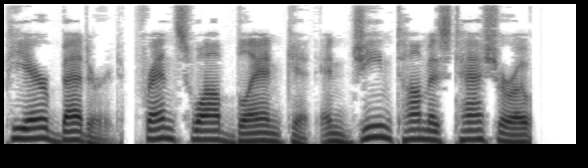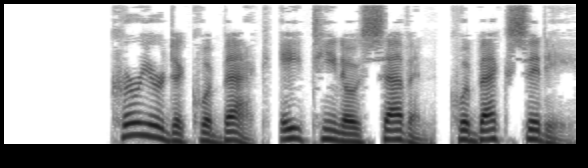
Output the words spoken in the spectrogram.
Pierre Bedard, François Blanquet and Jean-Thomas Taschereau. Courrier de Quebec, 1807, Quebec City,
